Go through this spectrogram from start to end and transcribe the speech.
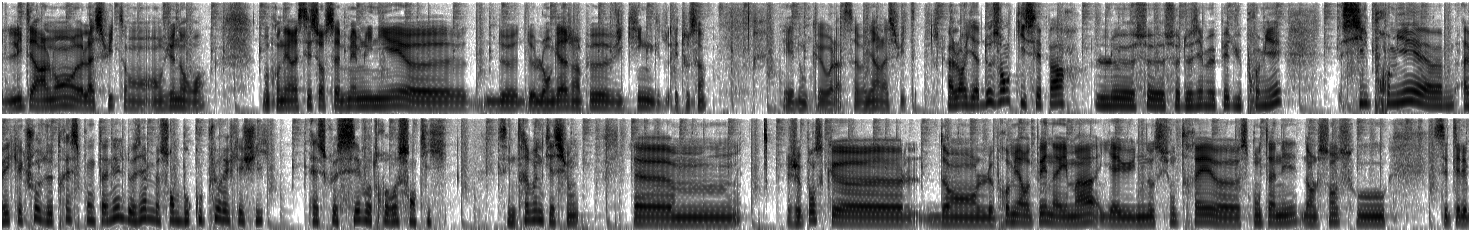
littéralement euh, la suite en, en vieux norrois. Donc on est resté sur cette même lignée euh, de, de langage un peu viking et tout ça. Et donc euh, voilà, ça veut dire la suite. Alors il y a deux ans qui séparent le, ce, ce deuxième EP du premier. Si le premier avait quelque chose de très spontané, le deuxième me semble beaucoup plus réfléchi. Est-ce que c'est votre ressenti? C'est une très bonne question. Euh, je pense que dans le premier EP, Naïma, il y a eu une notion très euh, spontanée dans le sens où c'était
